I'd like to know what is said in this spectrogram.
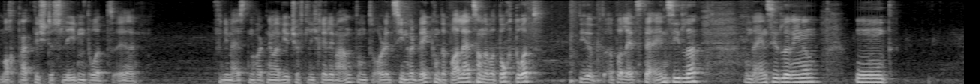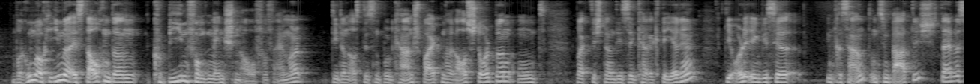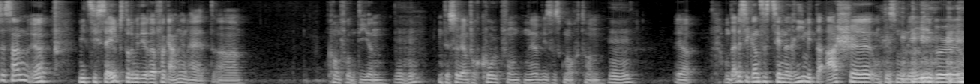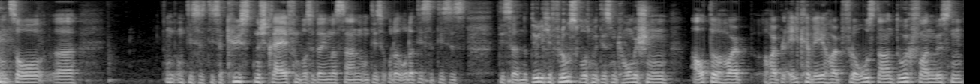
macht praktisch das Leben dort äh, für die meisten halt nicht mehr wirtschaftlich relevant und alle ziehen halt weg und ein paar Leute sind aber doch dort, die, ein paar letzte Einsiedler und Einsiedlerinnen. Und warum auch immer, es tauchen dann Kopien von Menschen auf auf einmal, die dann aus diesen Vulkanspalten herausstolpern und praktisch dann diese Charaktere, die alle irgendwie sehr interessant und sympathisch teilweise sind, ja, mit sich selbst oder mit ihrer Vergangenheit äh, konfrontieren. Und das habe ich einfach cool gefunden, ja, wie sie es gemacht haben. Ja. Und da ist die ganze Szenerie mit der Asche und diesem Nebel und so äh, und, und dieses, dieser Küstenstreifen, wo sie da immer sind und diese, oder, oder diese, dieses, dieser natürliche Fluss, wo sie mit diesem komischen Auto halb, halb LKW, halb Floß dann durchfahren müssen.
